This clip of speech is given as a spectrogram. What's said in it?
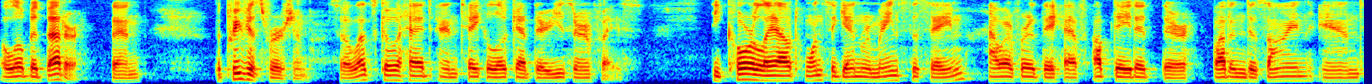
a little bit better than the previous version. So let's go ahead and take a look at their user interface. The core layout once again remains the same, however they have updated their button design and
